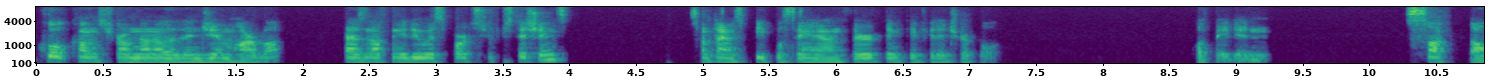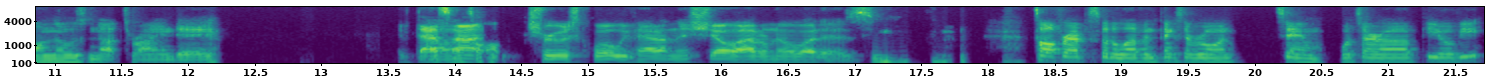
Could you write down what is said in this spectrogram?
Quote comes from none other than Jim Harbaugh. Has nothing to do with sports superstitions. Sometimes people saying on third think they've hit a triple, but they didn't. Suck on those nuts, Ryan Day. If that's Uh, that's not all. the truest quote we've had on this show, I don't know what is. That's all for episode 11. Thanks, everyone. Sam, what's our uh, POV?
